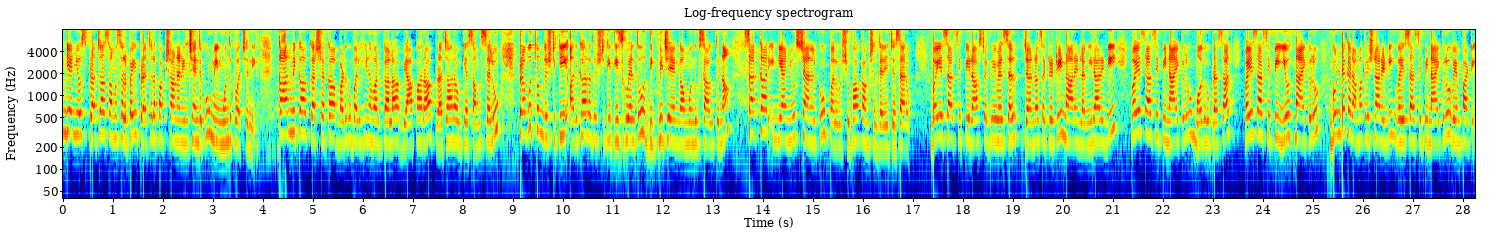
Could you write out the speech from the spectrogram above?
ఇండియా న్యూస్ ప్రజా సమస్యలపై ప్రజల పక్షాన నిలిచేందుకు మీ ముందుకు వచ్చింది. కార్మిక కర్షక బడుగు బలహీన వర్గాల వ్యాపార ప్రజారోగ్య సమస్యలు ప్రభుత్వం దృష్టికి అధికారుల దృష్టికి తీసుకువెళ్తూ దిగ్విజయంగా ముందుకు సాగుతున్న సర్కార్ ఇండియా న్యూస్ ఛానల్కు పలువురు శుభాకాంక్షలు తెలియజేశారు. వైఎస్ఆర్సీపీ రాష్ట్ర grievance cell general secretary Narayanala Veerareddy YSRCP నాయకులు మోదుగు ప్రసాద్ వైఎస్ఆర్సీపీ యూత్ నాయకులు గుంటక రామకృష్ణారెడ్డి వైఎస్ఆర్సీపీ నాయకులు వెంపాటి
